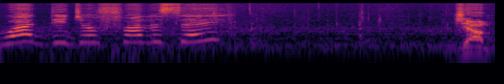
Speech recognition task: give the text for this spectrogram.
What did your father say? Jump!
